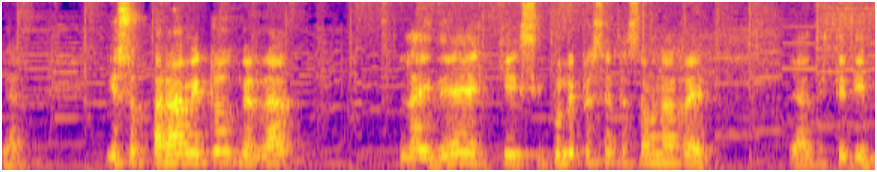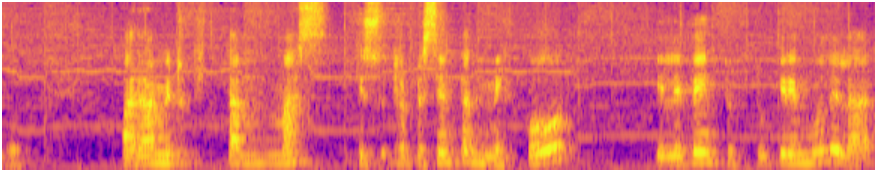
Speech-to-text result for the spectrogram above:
¿ya? Y esos parámetros, ¿verdad? La idea es que si tú le presentas a una red ¿ya? de este tipo, parámetros que están más, que representan mejor el evento que tú quieres modelar,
